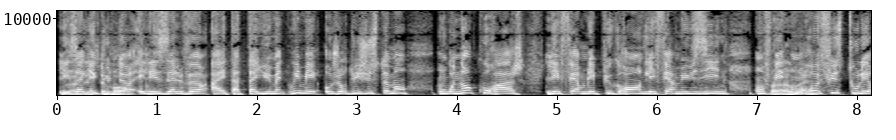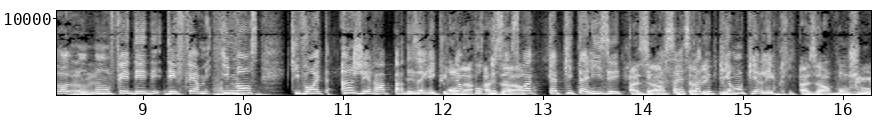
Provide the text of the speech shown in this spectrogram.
les Ouais, agriculteurs mort, et les éleveurs à être à taille humaine, oui, mais aujourd'hui justement, on encourage les fermes les plus grandes, les fermes usines, on fait, Bah on refuse tous les, Bah on, oui. on fait des, des- des fermes immenses qui vont être ingérables par des agriculteurs pour que ça soit capitalisé. Et Hazard ben, ça sera de pire nous. en pire les prix. Hasard, bonjour.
